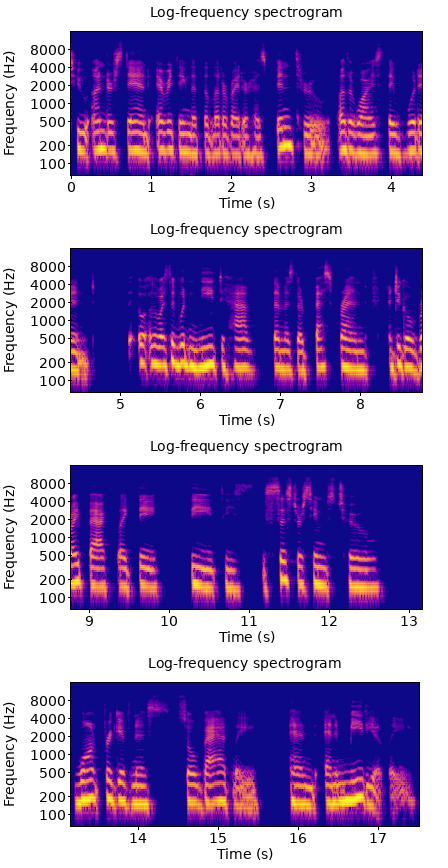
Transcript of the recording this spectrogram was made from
to understand everything that the letter writer has been through. Otherwise, they wouldn't otherwise they wouldn't need to have them as their best friend and to go right back like the the the, sister seems to want forgiveness so badly and and immediately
